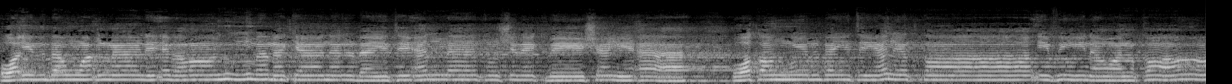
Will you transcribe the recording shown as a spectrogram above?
وإذ بوأنا لإبراهيم مكان البيت ألا تشرك بي شيئا وطهر بيتي للطائفين والقائمين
